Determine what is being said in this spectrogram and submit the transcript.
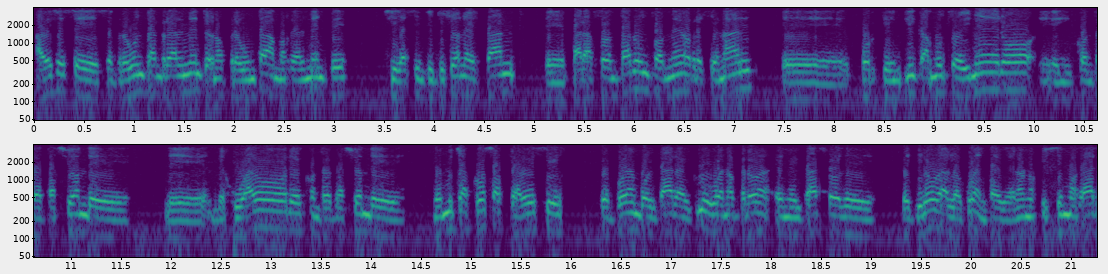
a veces se, se preguntan realmente o nos preguntamos realmente si las instituciones están eh, para afrontar un torneo regional eh, porque implica mucho dinero, en contratación de, de, jugadores, contratación de, de muchas cosas que a veces se pueden volcar al club. Bueno, pero en el caso de, de Quiroga lo cuenta, ya no nos quisimos dar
